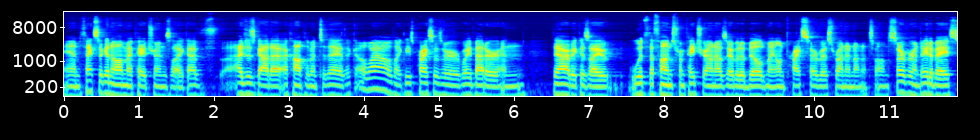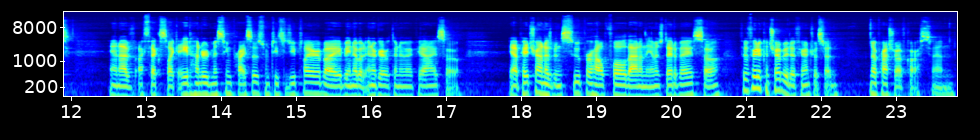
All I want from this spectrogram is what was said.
And thanks again to all my patrons. Like I've I just got a, a compliment today. Like oh wow, like these prices are way better, and they are because I with the funds from Patreon I was able to build my own price service running on its own server and database. And I've I fixed like 800 missing prices from TCG Player by being able to integrate with the new API. So yeah, Patreon has been super helpful. That in the image database. So feel free to contribute if you're interested. No pressure, of course. And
